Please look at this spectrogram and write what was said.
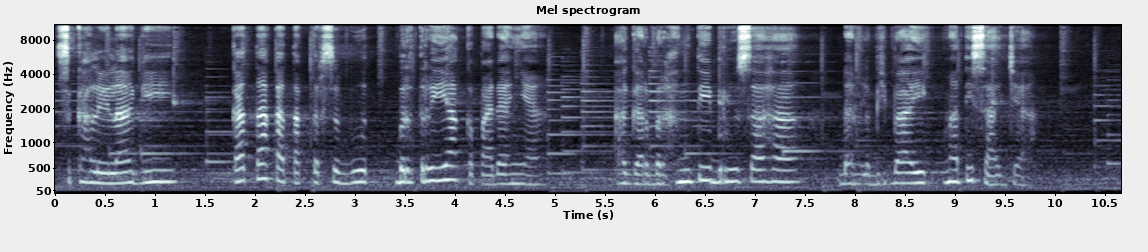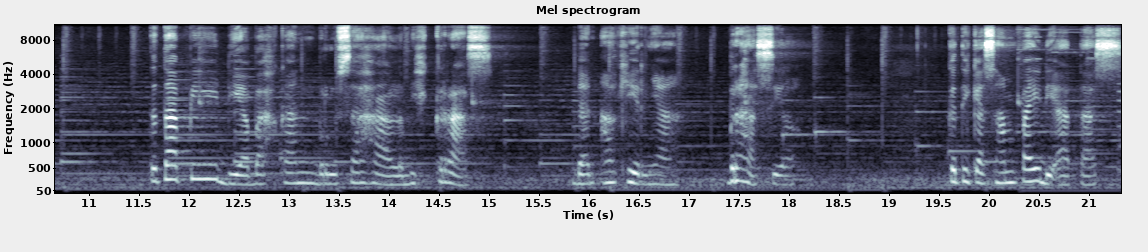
Sekali lagi, kata-kata tersebut berteriak kepadanya agar berhenti berusaha dan lebih baik mati saja. Tetapi dia bahkan berusaha lebih keras dan akhirnya berhasil. Ketika sampai di atas,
